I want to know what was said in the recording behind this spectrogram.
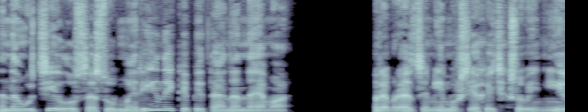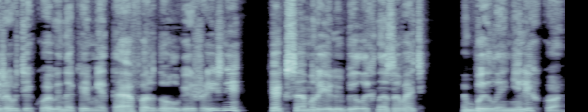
Наутилуса субмарины капитана Немо. Пробраться мимо всех этих сувениров, диковинок и метафор долгой жизни, как сам Рэй любил их называть, было нелегко.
